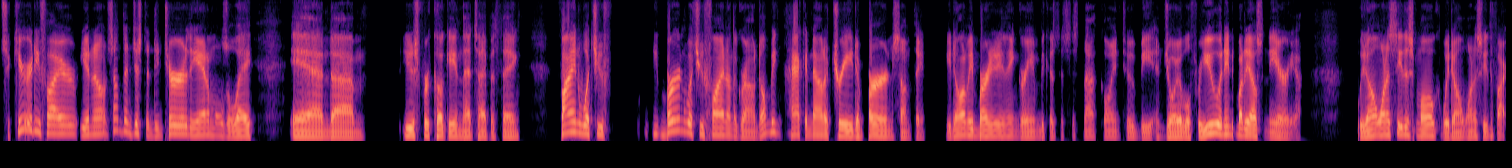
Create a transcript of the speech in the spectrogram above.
security fire, you know, something just to deter the animals away and um, use for cooking, that type of thing. Find what you, you burn what you find on the ground. Don't be hacking down a tree to burn something. You don't want to be burning anything green because it's just not going to be enjoyable for you and anybody else in the area. We don't want to see the smoke. We don't want to see the fire.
